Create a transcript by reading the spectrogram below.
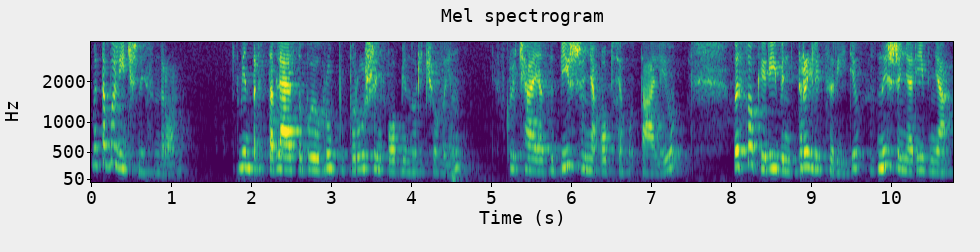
Метаболічний синдром. Він представляє собою групу порушень обміну речовин, включає збільшення обсягу талію, високий рівень тригліцеридів, зниження рівня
